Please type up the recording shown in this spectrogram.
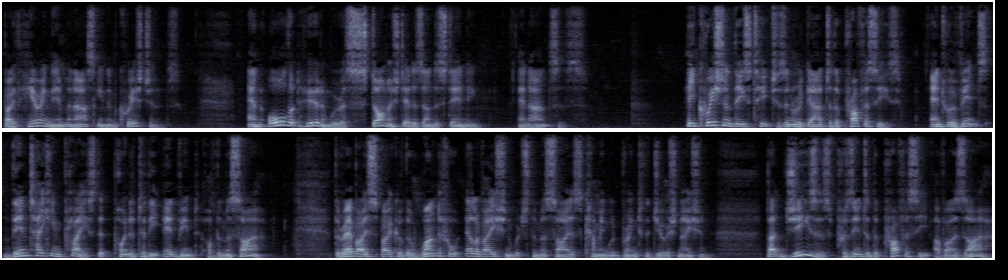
both hearing them and asking them questions. And all that heard him were astonished at his understanding and answers. He questioned these teachers in regard to the prophecies and to events then taking place that pointed to the advent of the Messiah. The rabbis spoke of the wonderful elevation which the Messiah's coming would bring to the Jewish nation. But Jesus presented the prophecy of Isaiah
